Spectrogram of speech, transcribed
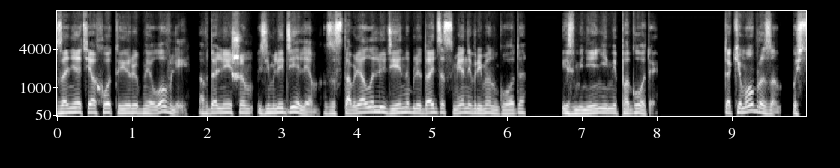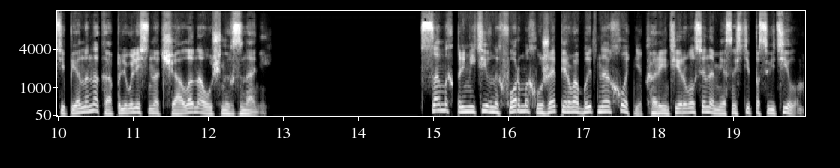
Занятие охотой и рыбной ловлей, а в дальнейшем земледелием, заставляло людей наблюдать за сменой времен года, изменениями погоды. Таким образом, постепенно накапливались начала научных знаний. В самых примитивных формах уже первобытный охотник ориентировался на местности по светилам.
